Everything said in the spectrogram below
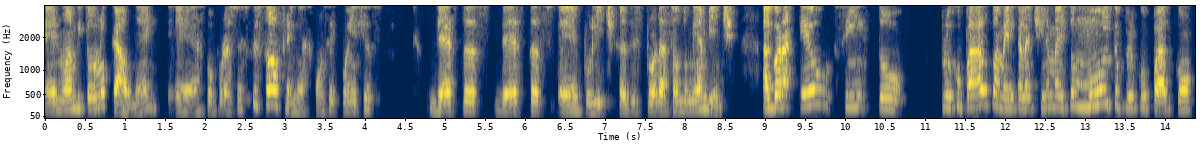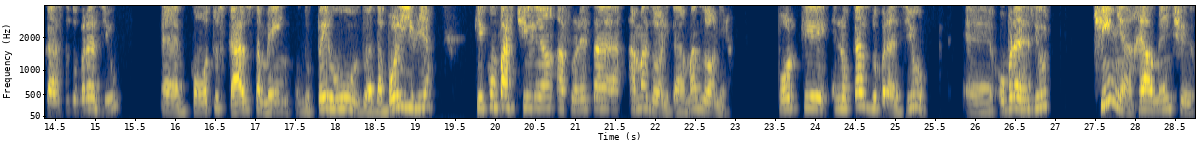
é, no âmbito local, né? É, as populações que sofrem as consequências destas destas é, políticas de exploração do meio ambiente. Agora, eu sim estou preocupado com a América Latina, mas estou muito preocupado com o caso do Brasil, é, com outros casos também do Peru, do, da Bolívia, que compartilham a floresta amazônica, a Amazônia. Porque, no caso do Brasil, é, o Brasil tinha realmente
